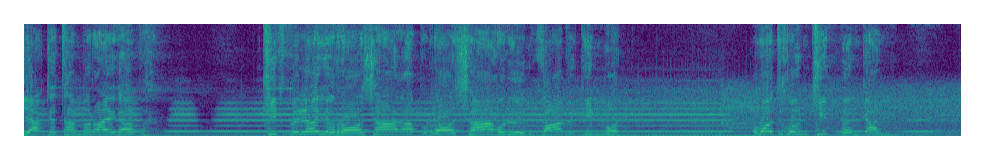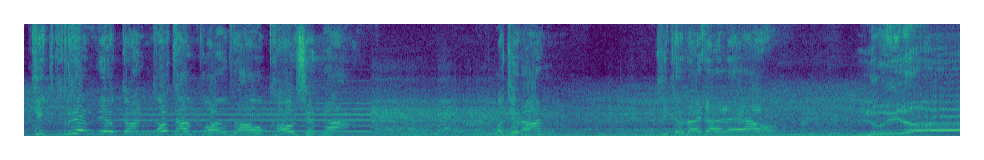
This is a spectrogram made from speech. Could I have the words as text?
อยากจะทำอะไรครับ คิดไปแล้วอย่ารอช้าครับ รอช้าคนอื่นคว้าไปกินหมด เพราะว่าทุกคนคิดเหมือนกัน คิดเรื่องเดียวกันเขาทำก่อนเราเขาชนะ เพราะฉะนั้นคิดอะไรได้แล้ว ลุยเลย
